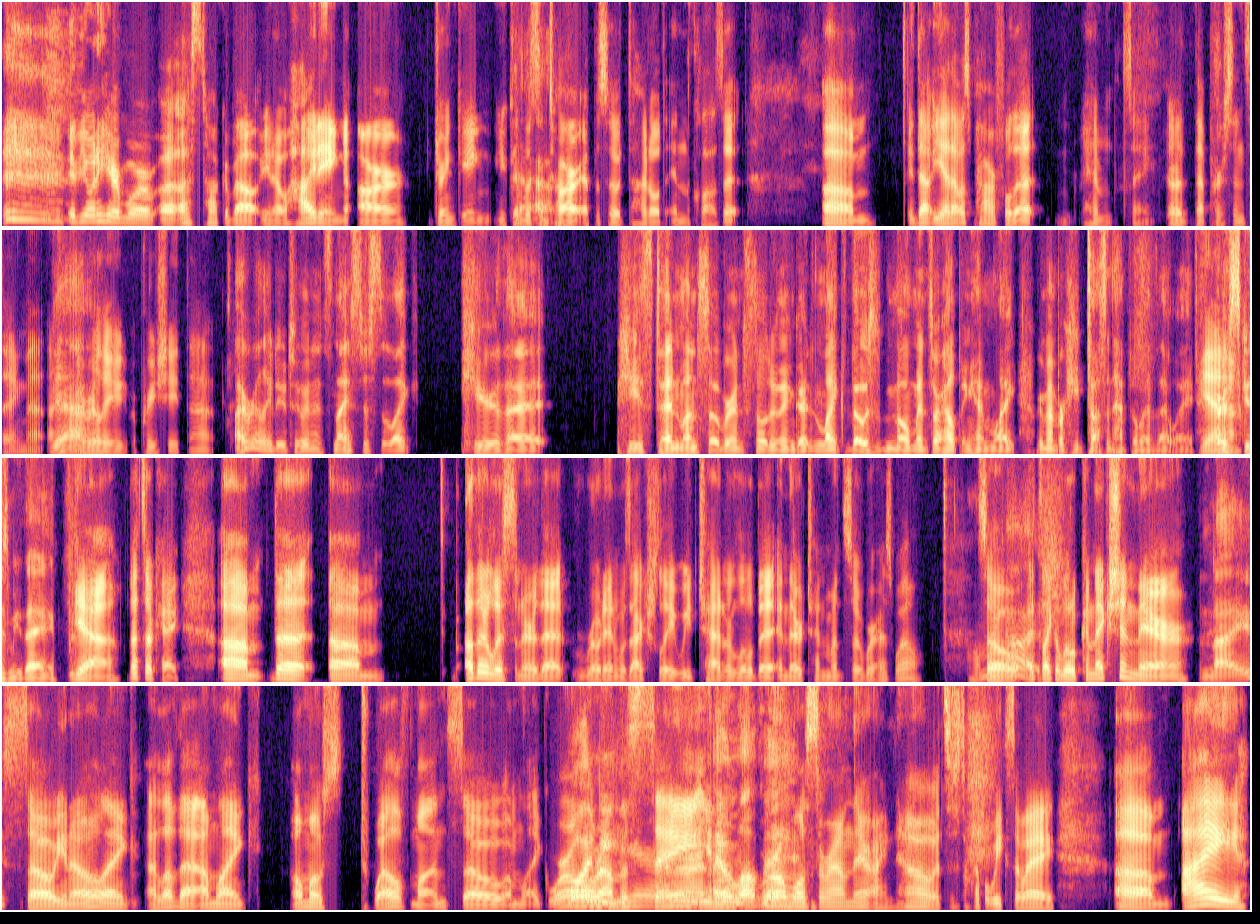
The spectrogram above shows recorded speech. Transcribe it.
if you want to hear more of uh, us talk about, you know, hiding our drinking, you can listen to our episode titled "In the Closet." Um, that yeah, that was powerful. That him saying or that person saying that. I, I really appreciate that. I really do too, and it's nice just to like hear that he's 10 months sober and still doing good and like those moments are helping him like remember he doesn't have to live that way or Yeah. excuse me they Yeah, that's okay. Um, the um other listener that wrote in was actually we chatted a little bit, and they're ten months sober as well. oh so it's like a little connection there. nice So, you know, like I love that. I'm like almost 12 months. So I'm like, we're all One around the same, you I know, we're it. almost around there. I know it's just a couple weeks away. Um, I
